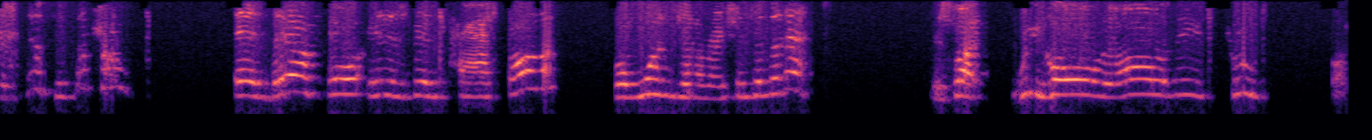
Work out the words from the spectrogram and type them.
that this is the truth. And therefore it has been passed on from one generation to the next. It's like we hold that all of these truths are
